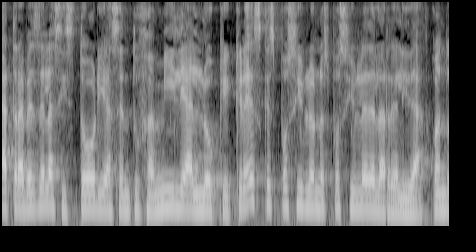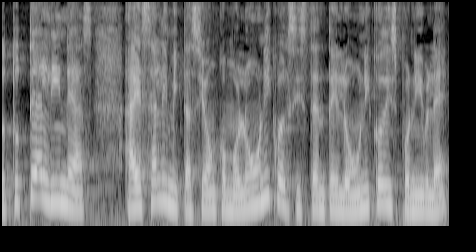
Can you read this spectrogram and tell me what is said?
a través de las historias, en tu familia, lo que crees que es posible o no es posible de la realidad. Cuando tú te alineas a esa limitación como lo único existente y lo único disponible,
